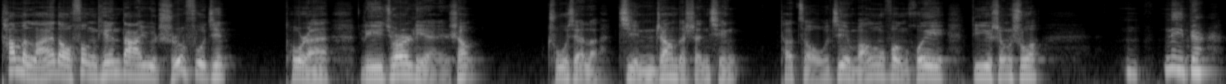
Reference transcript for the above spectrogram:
他们来到奉天大浴池附近。突然，李娟脸上出现了紧张的神情。她走近王凤辉，低声说：“嗯，那边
